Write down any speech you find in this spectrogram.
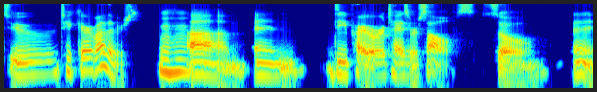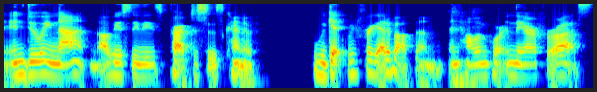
to take care of others Mhm. um, and deprioritize ourselves. So, uh, in doing that, obviously, these practices kind of we get we forget about them and how important they are for us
